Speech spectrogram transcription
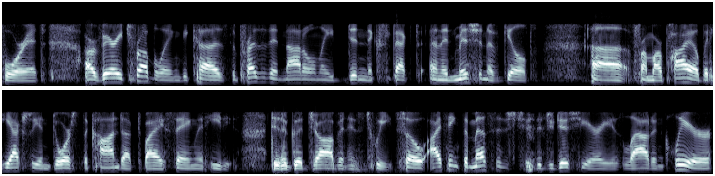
for it are very troubling because the president not only didn't expect an admission of guilt uh, from Arpaio, but he actually endorsed the conduct by saying that he did a good job in his tweet. So I think the message to the judiciary is loud and clear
